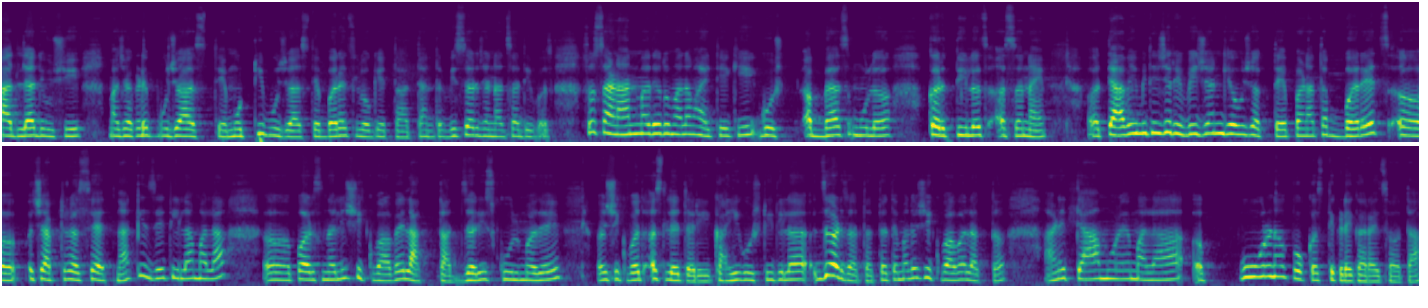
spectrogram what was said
आदल्या दिवशी माझ्याकडे पूजा असते मोठी पूजा असते बरेच लोक येतात त्यानंतर विसर्जनाचा दिवस. सो सणांमध्ये तुम्हाला माहिती आहे की गोष्ट अभ्यास मुलं करतीलच असं नाही. त्यावेळी मी तिची रिव्हिजन घेऊ शकते पण आता बरेच चॅप्टर असे आहेत ना की जे तिला मला पर्सनली शिकवावे लागतात. जरी स्कूलमध्ये शिकवत असले तरी काही गोष्टी तिला जड जातात तर ते मला शिकवावं लागतं. आणि त्यामुळे मला पूर्ण फोकस तिकडे करायचा होता.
